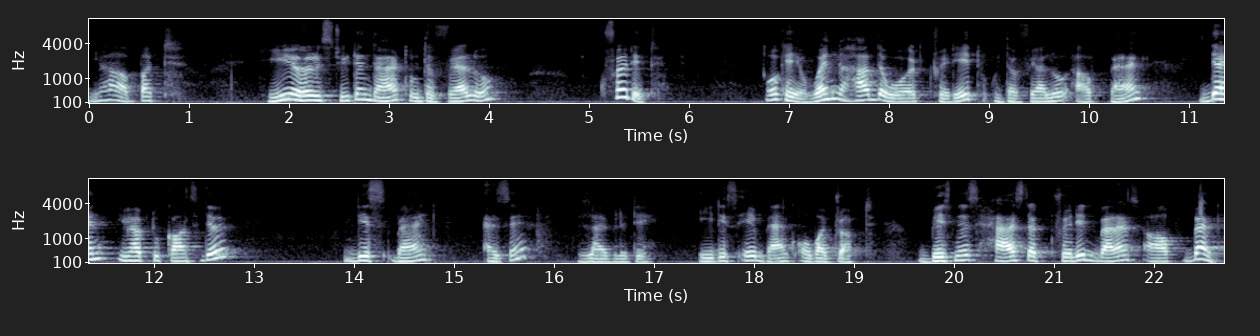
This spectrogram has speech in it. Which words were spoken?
Yeah, but here it's written that with the value credit. Okay, when you have the word credit with the value of bank, then you have to consider this bank as a liability. It is a bank overdraft. Business has the credit balance of bank.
